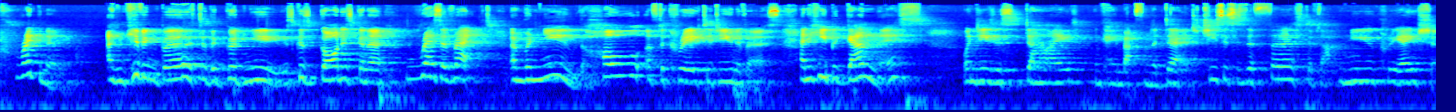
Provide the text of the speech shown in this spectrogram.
pregnant and giving birth to the good news because God is going to resurrect and renew the whole of the created universe. And he began this when Jesus died and came back from the dead. Jesus is the first of that new creation.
